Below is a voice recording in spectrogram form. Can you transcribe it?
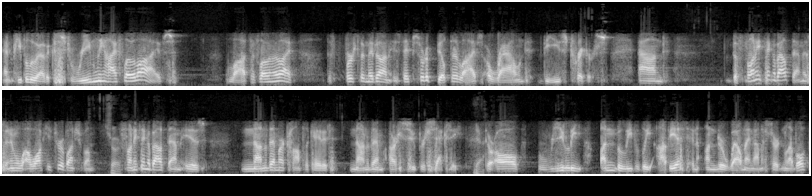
And people who have extremely high flow lives, lots of flow in their life, the first thing they've done is they've sort of built their lives around these triggers. And the funny thing about them is, and I'll walk you through a bunch of them. Sure. The funny thing about them is none of them are complicated. None of them are super sexy. Yeah. They're all really unbelievably obvious and underwhelming on a certain level.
